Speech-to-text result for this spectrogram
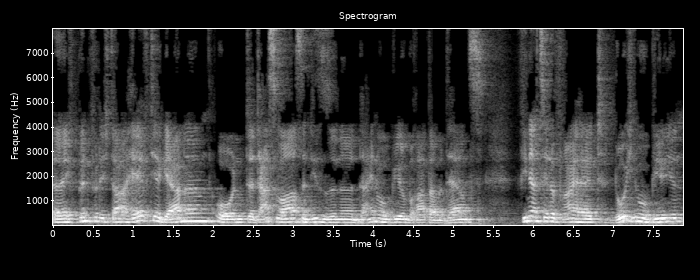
Äh, ich bin für dich da, helfe dir gerne. Und das war's in diesem Sinne, dein Immobilienberater mit Herz. Finanzielle Freiheit durch Immobilien,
